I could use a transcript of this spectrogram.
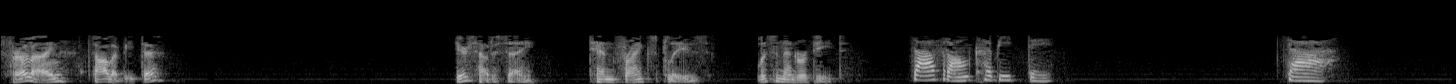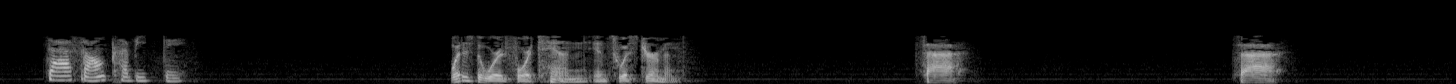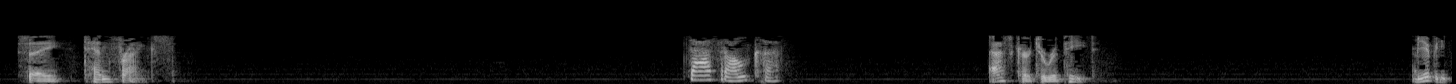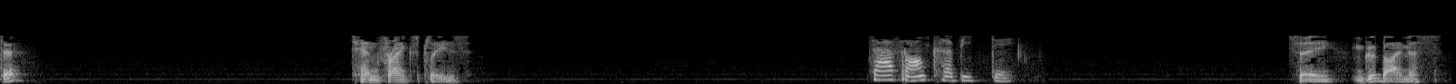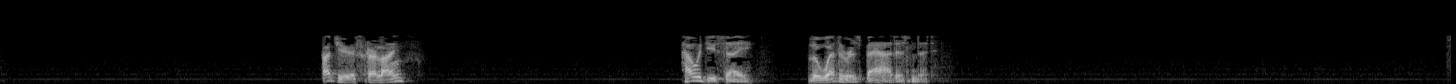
Fräulein, zahlen bitte. Here's how to say, 10 francs, please. Listen and repeat. Zehn Franken bitte. Zehn. Zehn Franken bitte. What is the word for 10 in Swiss German? Zehn. Zehn. Say 10 francs. Zehn Franken. Ask her to repeat. Wie bitte? 10 francs, please. Zehn Franken bitte. Say goodbye, miss. Adieu, Fräulein. How would you say, the weather is bad, isn't it?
